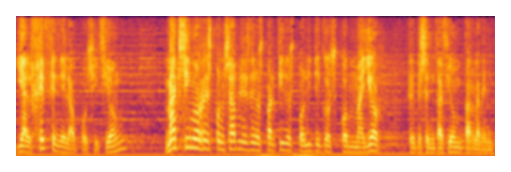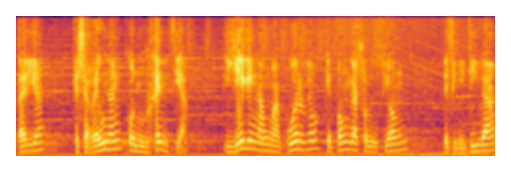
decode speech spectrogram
y al jefe de la oposición, máximos responsables de los partidos políticos con mayor representación parlamentaria, que se reúnan con urgencia y lleguen a un acuerdo que ponga solución definitiva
